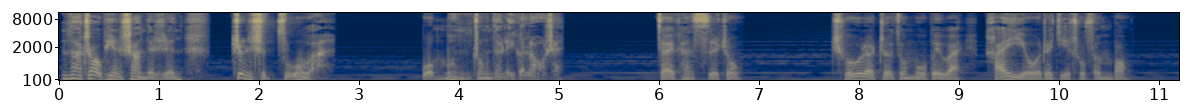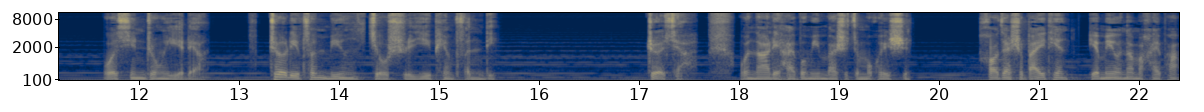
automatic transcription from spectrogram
那照片上的人正是昨晚我梦中的那个老人。再看四周，除了这座墓碑外，还有着几处坟包，我心中一凉。这里分明就是一片坟地。这下我哪里还不明白是怎么回事？好在是白天，也没有那么害怕。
